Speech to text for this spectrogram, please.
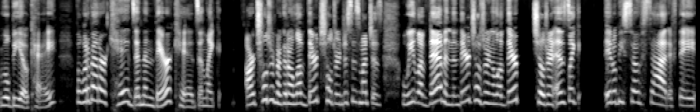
will be okay, but what about our kids and then their kids and like our children are going to love their children just as much as we love them and then their children will love their children and it's like it'll be so sad if they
